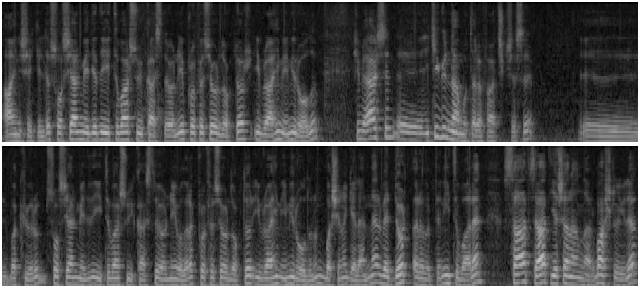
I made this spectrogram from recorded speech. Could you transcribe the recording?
Aynı şekilde sosyal medyada itibar suikastı örneği Profesör Doktor İbrahim Emiroğlu. Şimdi Ersin e, iki günden bu tarafa açıkçası e, bakıyorum sosyal medyada itibar suikastı örneği olarak Profesör Doktor İbrahim Emiroğlu'nun başına gelenler ve 4 Aralık'tan itibaren saat saat yaşananlar başlığıyla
